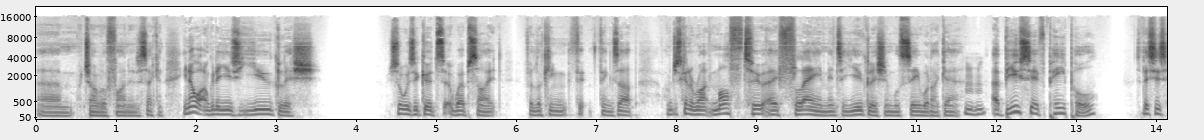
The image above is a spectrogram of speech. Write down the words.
um, which I will find in a second. You know what? I'm going to use Youglish, which is always a good website for looking th- things up. I'm just going to write moth to a flame into Youglish, and we'll see what I get. Abusive people. So this is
